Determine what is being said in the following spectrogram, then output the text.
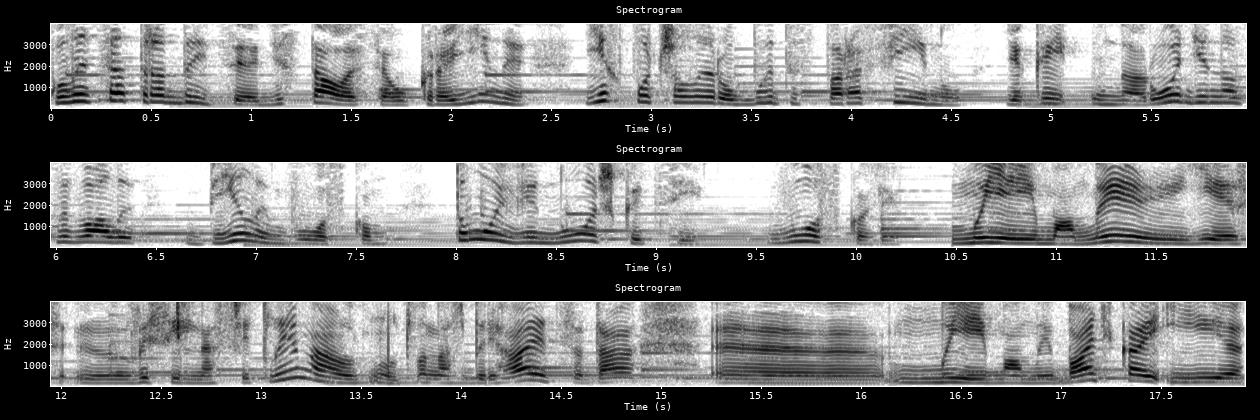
Коли ця традиція дісталася України, їх почали робити з парафіну, який у народі називали білим воском. Тому й віночки ці воскові. Моєї мами є е, весільна світлина, ну, от вона зберігається да, е, моєї мами і батька. І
